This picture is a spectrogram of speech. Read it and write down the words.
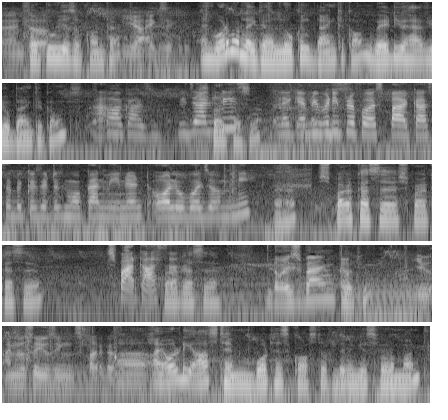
And For uh, two years of contract. Yeah, exactly. And what about like a local bank account? Where do you have your bank accounts? Sparkasse. We generally, Sparkasse. like everybody prefers Sparkasse because it is more convenient all over Germany. Uh-huh. Sparkasse, Sparkasse, Sparkasse. Sparkasse. Deutsche Bank. What you? You, I'm also using Sparkasse. Uh, I already asked him what his cost of living is for a month.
